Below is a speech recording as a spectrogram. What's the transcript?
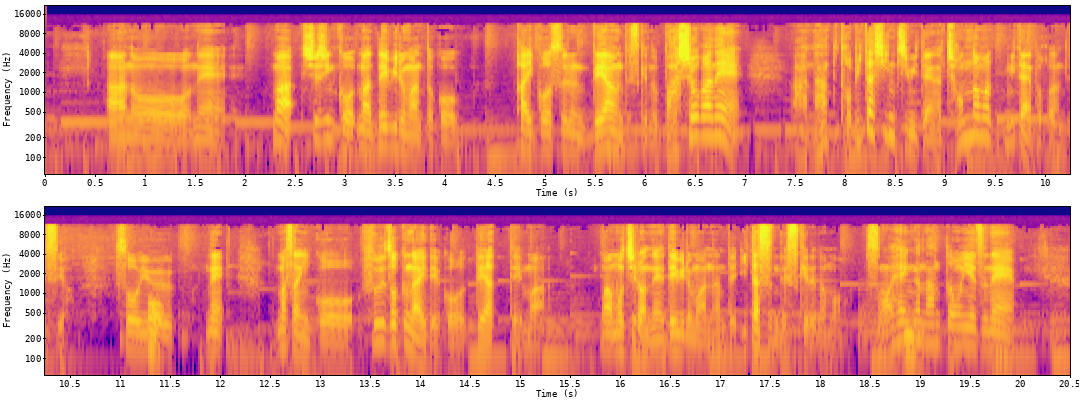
あのー、ね、まあ、主人公、まあ、デビルマンとこう、開口する、出会うんですけど、場所がね、あ、なんて飛び出しんちみたいな、ちょんのまみたいなとこなんですよ。そういう、ね、まさにこう、風俗街でこう出会って、まあ、まあもちろんね、デビルマンなんでいたすんですけれども、その辺が何とも言えずね、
